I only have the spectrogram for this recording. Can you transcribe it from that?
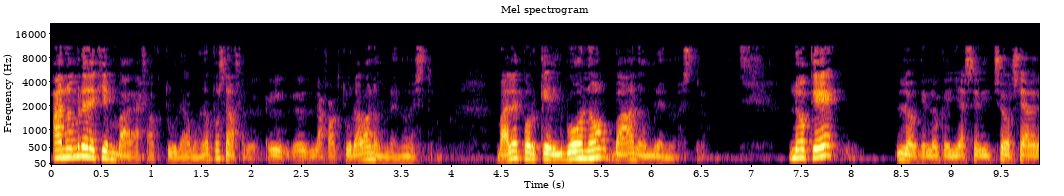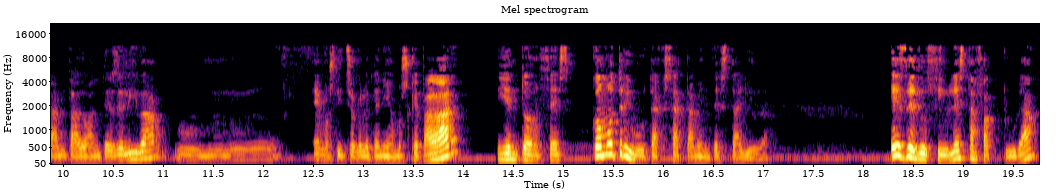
¿A nombre de quién va la factura? Bueno, pues la, factura va a nombre nuestro, ¿vale? Porque el bono va a nombre nuestro. Lo que, lo que, lo que ya se ha dicho, se ha adelantado antes del IVA, mm, hemos dicho que lo teníamos que pagar. Y entonces, ¿cómo tributa exactamente esta ayuda? ¿Es deducible esta factura?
